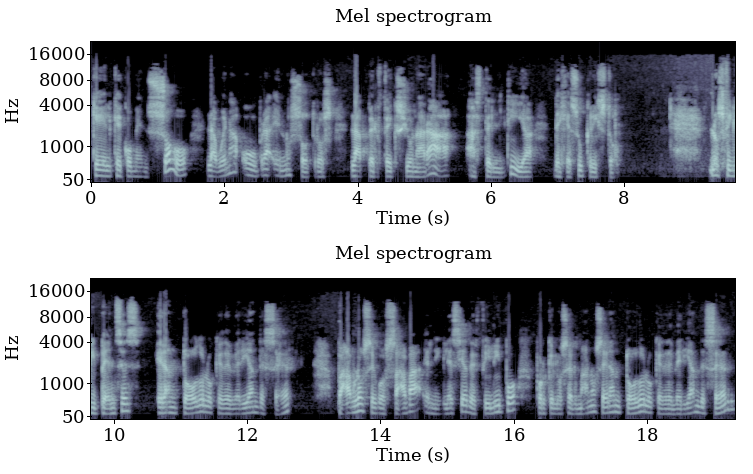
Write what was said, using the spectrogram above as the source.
que el que comenzó la buena obra en nosotros la perfeccionará hasta el día de Jesucristo. Los filipenses eran todo lo que deberían de ser. Pablo se gozaba en la iglesia de Filipo porque los hermanos eran todo lo que deberían de ser.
